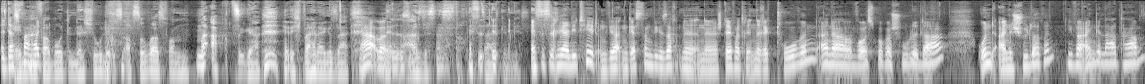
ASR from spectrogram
das war halt Handyverbot in der Schule ist auch sowas von 80er, hätte ich beinahe gesagt. Ja, aber ja, es, also ist, ist doch es, zeitgemäß. es ist Realität und wir hatten gestern, wie gesagt, eine, eine stellvertretende Rektorin einer Wolfsburger Schule da und eine Schülerin, die wir eingeladen haben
